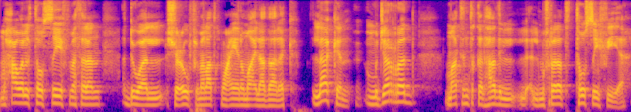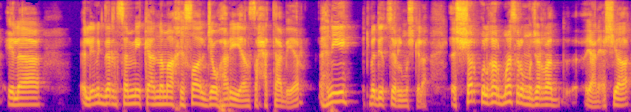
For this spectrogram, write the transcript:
محاولة توصيف مثلا دول شعوب في مناطق معينة وما إلى ذلك. لكن مجرد ما تنتقل هذه المفردات التوصيفية إلى اللي نقدر نسميه كأنما خصال جوهرية إن صح التعبير هني تبدي تصير المشكلة. الشرق والغرب ما يصيرون مجرد يعني أشياء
